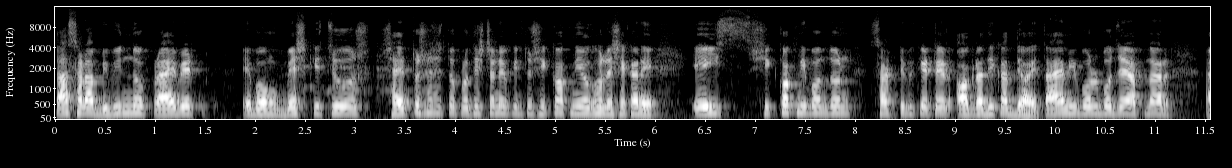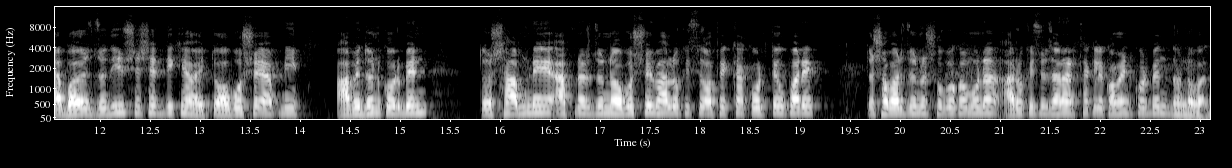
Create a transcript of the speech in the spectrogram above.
তাছাড়া বিভিন্ন প্রাইভেট এবং বেশ কিছু স্বায়ত্তশাসিত প্রতিষ্ঠানেও কিন্তু শিক্ষক নিয়োগ হলে সেখানে এই শিক্ষক নিবন্ধন সার্টিফিকেটের অগ্রাধিকার দেওয়া হয়। তাই আমি বলব যে আপনার বয়স যদিও শেষের দিকে হয়, তো অবশ্যই আপনি আবেদন করবেন। তো সামনে আপনার জন্য অবশ্যই ভালো কিছু অপেক্ষা করতেও পারে। তো সবার জন্য শুভকামনা। আরও কিছু জানার থাকলে কমেন্ট করবেন। ধন্যবাদ।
